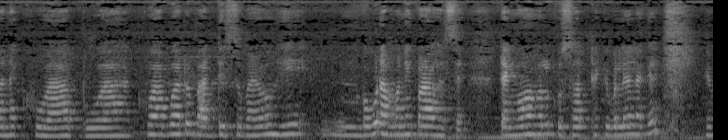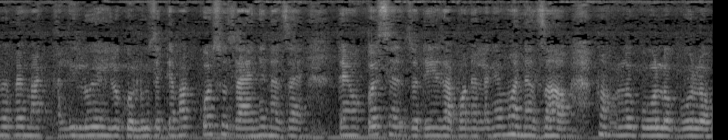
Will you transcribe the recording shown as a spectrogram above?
মানে খোৱা বোৱা খোৱা বোৱাটো বাদ দিছো বাৰু। সি বহুত আমনি কৰা হৈছে। টেঙৰ হ'ল কোচত থাকিবলৈ লাগে। সেইবাবে মাক কালি লৈ আহিলো গলো। যেতিয়া মাক কৈছো যায় নে নাযায় তেওঁ কৈছে যদি যাব নালাগে মই নাযাওঁ। বোলো ব'লক ব'লক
